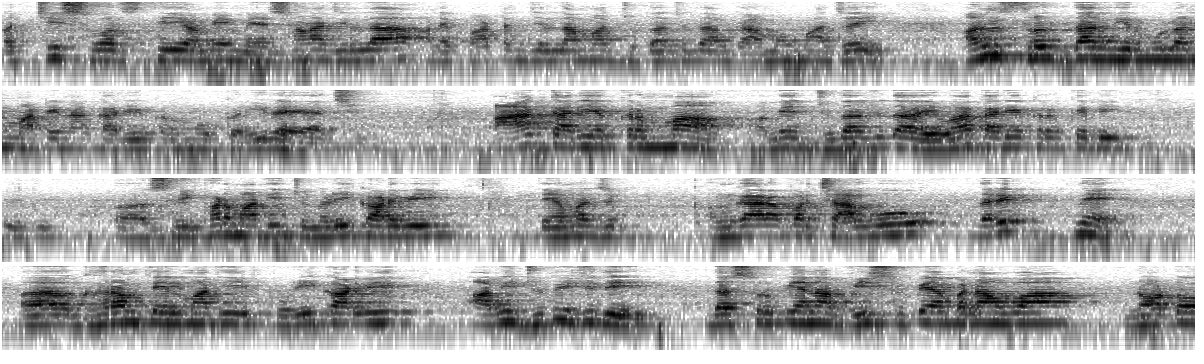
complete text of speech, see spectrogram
પચીસ વર્ષથી અમે મહેસાણા જિલ્લા અને પાટણ જિલ્લામાં જુદા જુદા ગામોમાં જઈ અંધશ્રદ્ધા નિર્મૂલન માટેના કાર્યક્રમો કરી રહ્યા છીએ. આ કાર્યક્રમમાં અમે જુદા જુદા એવા કાર્યક્રમ કે અ, શ્રીફળમાંથી ચૂંદડી કાઢવી તેમજ અંગારા પર ચાલવું દરેકને ગરમ તેલમાંથી પૂરી કાઢવી આવી જુદી જુદી. દસ રૂપિયાના વીસ રૂપિયા બનાવવા, નોટો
